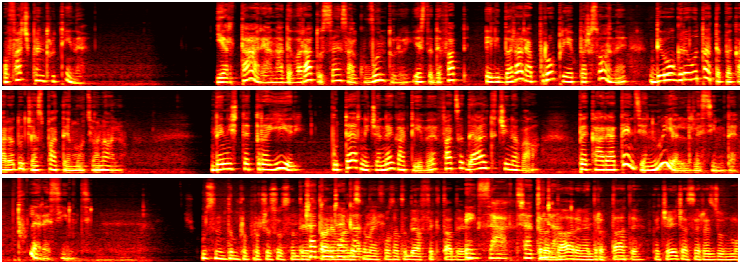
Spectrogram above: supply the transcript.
o faci pentru tine. Iertarea, în adevăratul sens al cuvântului, este de fapt eliberarea propriei persoane de o greutate pe care o duce în spate emoțională. De niște trăiri puternice negative față de altcineva pe care, atenție, nu el le simte, tu le resimți. Și cum se întâmplă procesul ăsta de Și iertare, atunci mai ales că- când ai fost atât de afectat de Exact. Și atunci, trădare, nedreptate? Căci aici se rezumă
